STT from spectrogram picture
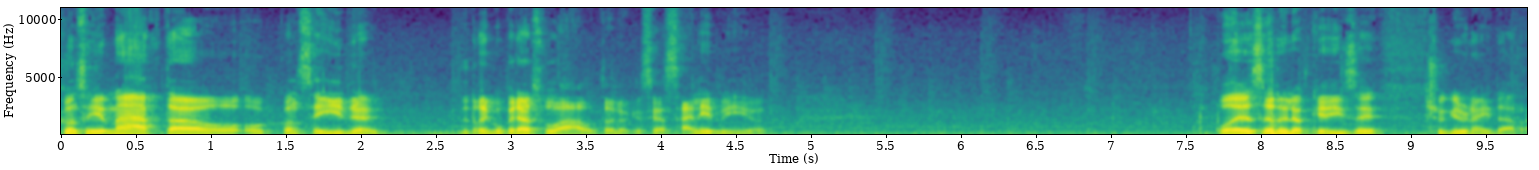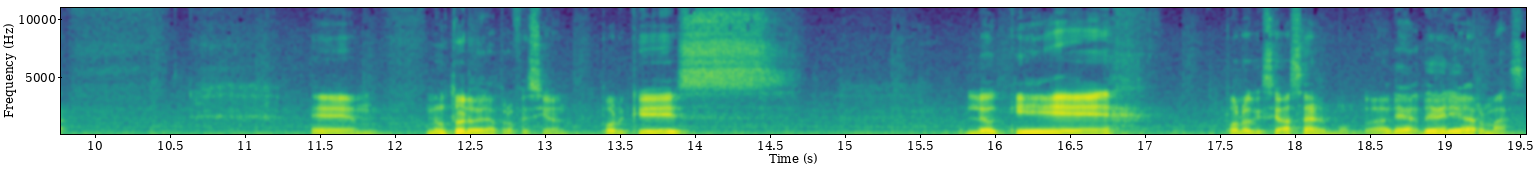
conseguir nafta o, conseguir eh, recuperar su auto, lo que sea, salir vivo. Puede ser de los que dice, yo quiero una guitarra. Em, me gustó lo de la profesión, porque es lo que... por lo que se basa en el mundo. Debería, haber más.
